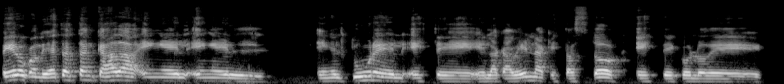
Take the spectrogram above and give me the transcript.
pero cuando ya está estancada en el, en el, en el túnel, este, en la caverna que está stuck, este, con lo de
